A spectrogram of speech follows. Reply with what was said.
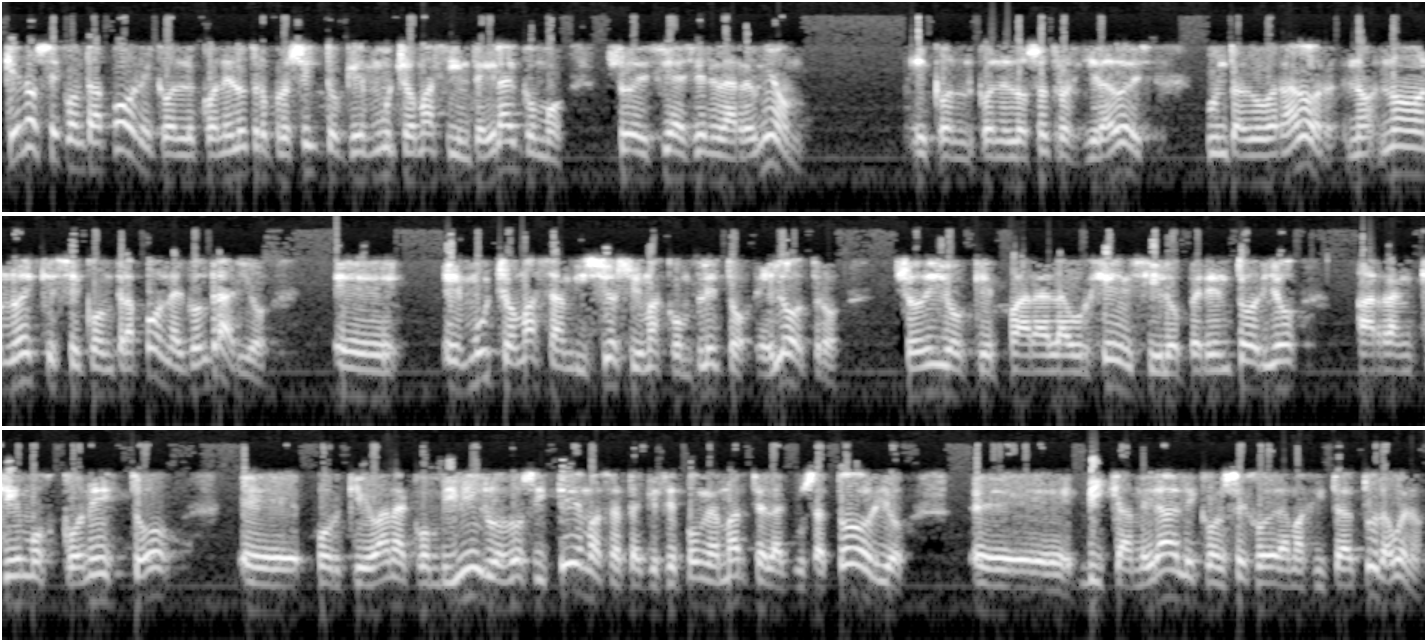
que no se contrapone con, con el otro proyecto que es mucho más integral, como yo decía ayer en la reunión, eh, con, con los otros legisladores junto al gobernador. No, no, no es que se contrapone, al contrario, eh, es mucho más ambicioso y más completo el otro. Yo digo que para la urgencia y lo perentorio arranquemos con esto eh, porque van a convivir los dos sistemas hasta que se ponga en marcha el acusatorio, eh, bicamerales, Consejo de la Magistratura. Bueno,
